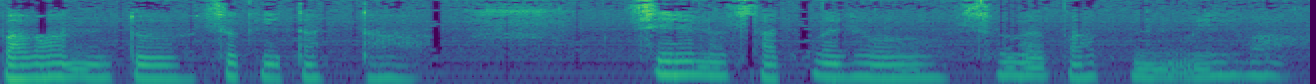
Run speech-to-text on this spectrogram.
පවන්තු සුඛිතත්තා සියලු සත්වයෝ සුවපත් වේවා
